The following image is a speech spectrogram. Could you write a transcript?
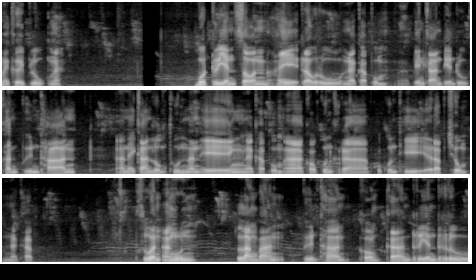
ไม่เคยปลูกนะ บทเรียนสอนให้เรารู้นะครับผมเป็นการเรียนรู้ขั้นพื้นฐานในการลงทุนนั่นเองนะครับผมอขอบคุณครับขอบคุณที่รับชมนะครับ สวนองุ่นหลังบ้านพื้นฐานของการเรียนรู้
